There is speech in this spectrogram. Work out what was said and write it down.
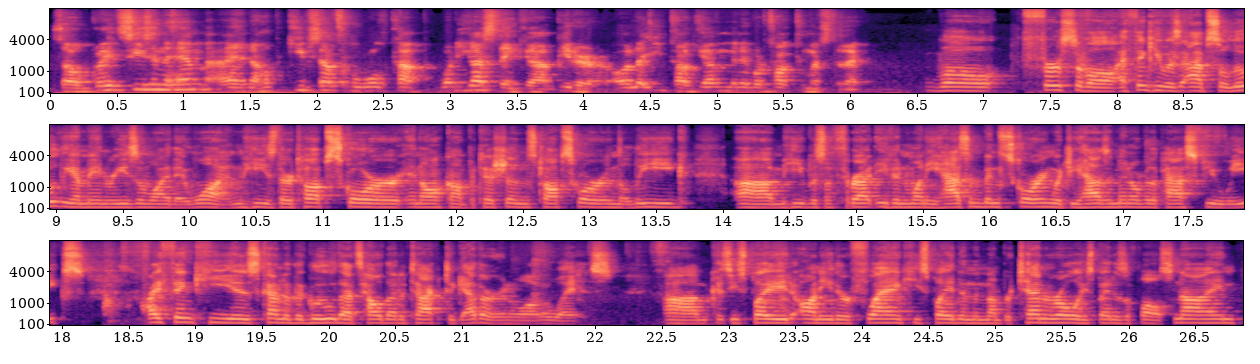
So great season to him, and I hope he keeps up for the World Cup. What do you guys think, uh, Peter? I'll let you talk. You haven't been able to talk too much today. Well, first of all, I think he was absolutely a main reason why they won. He's their top scorer in all competitions, top scorer in the league. Um, he was a threat even when he hasn't been scoring, which he hasn't been over the past few weeks. I think he is kind of the glue that's held that attack together in a lot of ways. Because he's played on either flank, he's played in the number 10 role, he's played as a false nine,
